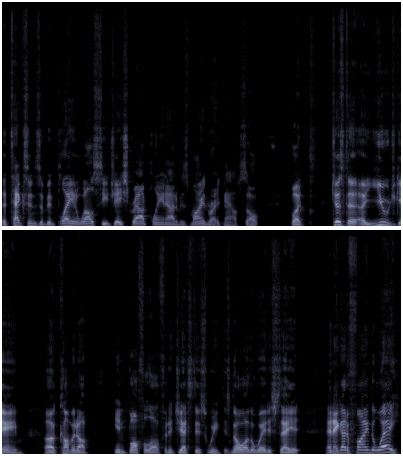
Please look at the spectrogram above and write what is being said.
the Texans have been playing well, CJ Stroud playing out of his mind right now. So, but just a, a huge game uh, coming up in Buffalo for the Jets this week. There's no other way to say it. And they got to find a way.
